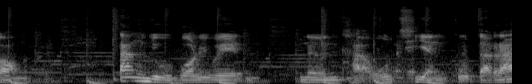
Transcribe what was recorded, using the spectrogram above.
กอง ตั้งอยู่บริเวณเนินเขาเชียงกุตระ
